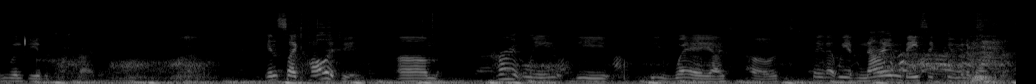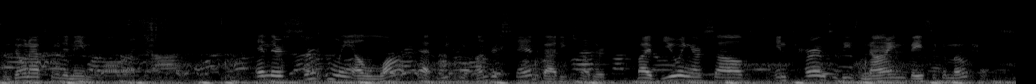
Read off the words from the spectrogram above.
you wouldn't be able to describe it. In psychology, um, currently, the the way, I suppose, is to say that we have nine basic human emotions, and don't ask me to name them all right now. And there's certainly a lot that we can understand about each other by viewing ourselves in terms of these nine basic emotions.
